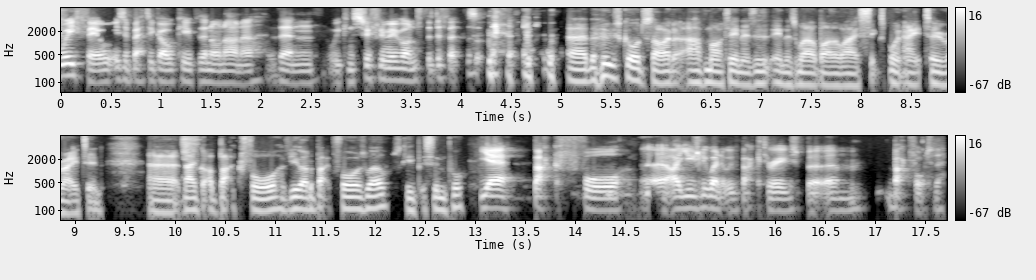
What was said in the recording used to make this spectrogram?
we feel is a better goalkeeper than Onana, then we can swiftly move on to the defence. Uh, the who scored side have Martinez in as well, by the way, 6.82 rating. Uh, they've got a back four. Have you got a back four as well? Just keep it simple. yeah, back four. Uh, I usually went with back threes, but um, back four today.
